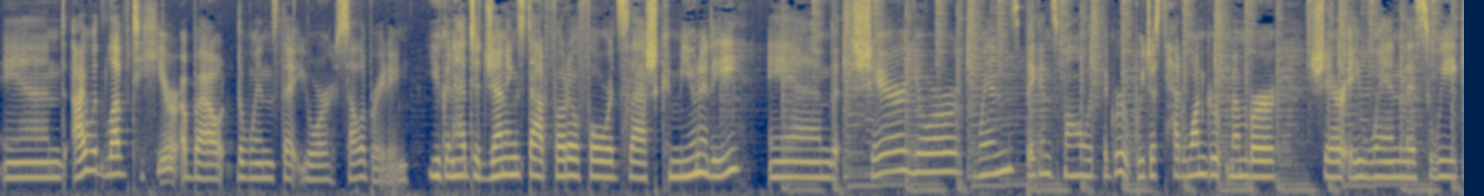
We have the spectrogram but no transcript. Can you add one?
And I would love to hear about the wins that you're celebrating. You can head to jennings.photo forward slash community and share your wins, big and small, with the group. We just had one group member share a win this week,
